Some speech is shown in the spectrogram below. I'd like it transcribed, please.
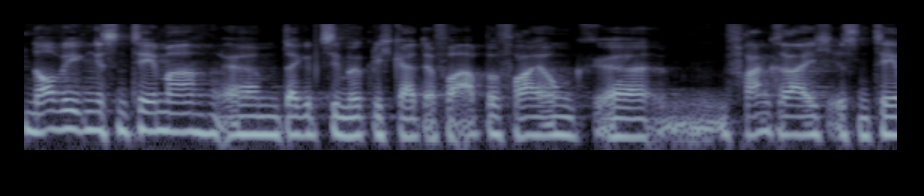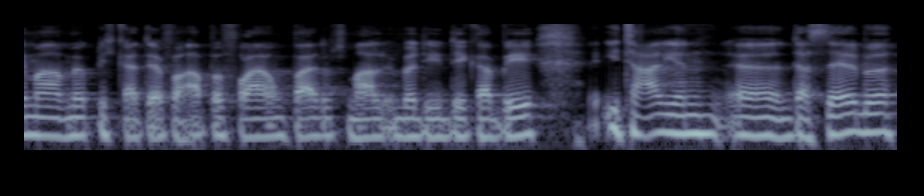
Norwegen ist ein Thema, ähm, da gibt es die Möglichkeit der Vorabbefreiung. Äh, Frankreich ist ein Thema, Möglichkeit der Vorabbefreiung, beides mal über die DKB. Italien äh, dasselbe.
